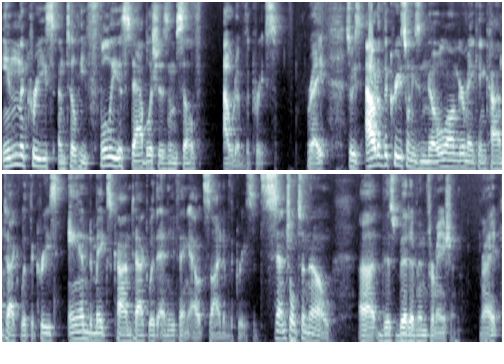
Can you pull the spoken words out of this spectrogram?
in the crease until he fully establishes himself out of the crease, right? So he's out of the crease when he's no longer making contact with the crease and makes contact with anything outside of the crease. It's essential to know uh, this bit of information, right?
